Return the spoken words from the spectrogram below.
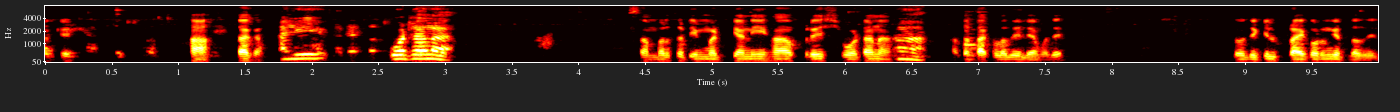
ओके. हा टाका. आणि वाटाणा. सांबारसाठी मटकी आणि हा फ्रेश वाटाणा हा. आता टाकला जाईल यामध्ये. तो देखील फ्राय करून घेतला जाईल.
